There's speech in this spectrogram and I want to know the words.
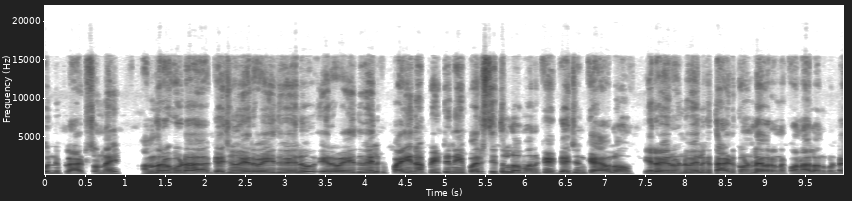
కొన్ని ప్లాట్స్ ఉన్నాయి. అందరూ కూడా గజం ఇరవై ఐదు వేలు ఇరవై ఐదు వేలకు పైన పెట్టిన ఈ పరిస్థితుల్లో మనకి గజం కేవలం ఇరవై రెండు వేలకి తాడికొండలో ఎవరైనా కొనాలనుకుంటే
